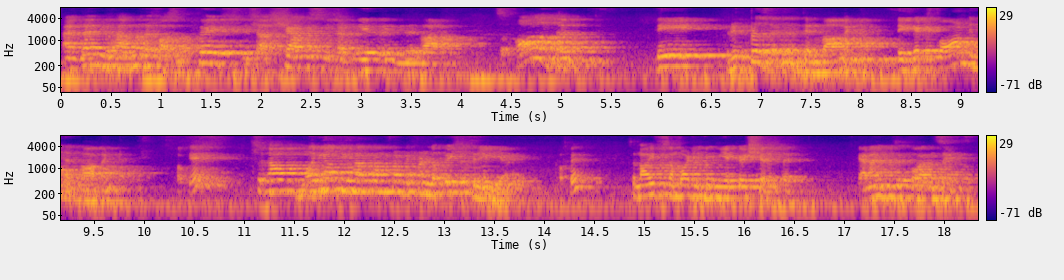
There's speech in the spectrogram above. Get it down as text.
And then you have another fossil of fish, which are shells which are there in the environment. So all of them, they represent the environment. They get formed in the environment. Okay? So now many of you have come from different locations in India. Okay? So now if somebody give me a question that can I use a foreign forensics?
